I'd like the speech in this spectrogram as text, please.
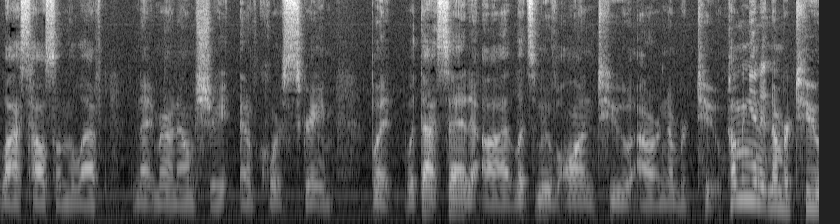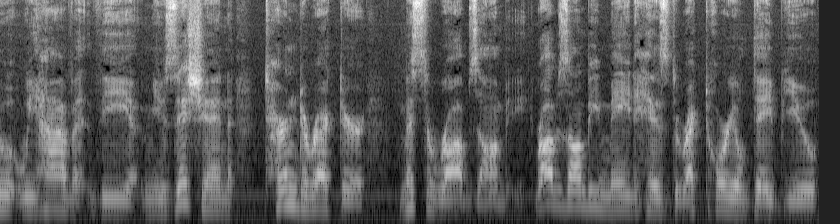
Last House on the Left, Nightmare on Elm Street, and of course, Scream. But with that said, uh, let's move on to our number two. Coming in at number two, we have the musician turned director, Mr. Rob Zombie. Rob Zombie made his directorial debut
